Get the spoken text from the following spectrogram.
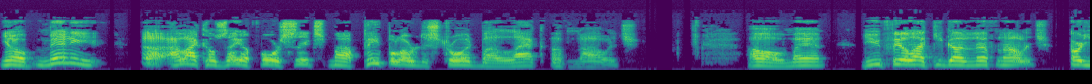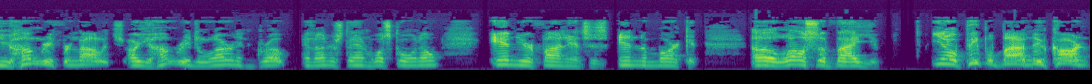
you know, many uh, I like Hosea 4 6. My people are destroyed by lack of knowledge. Oh, man. Do you feel like you got enough knowledge? Are you hungry for knowledge? Are you hungry to learn and grow and understand what's going on in your finances, in the market? Uh, loss of value. you know, people buy a new car and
